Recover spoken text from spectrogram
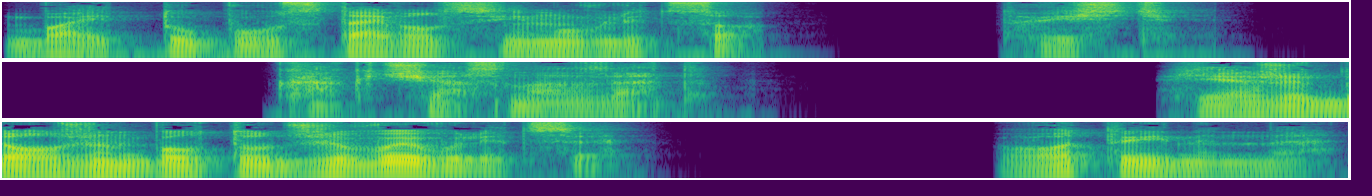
Бай тупо уставился ему в лицо. «То есть, как час назад? Я же должен был тут же вывалиться». «Вот именно»,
